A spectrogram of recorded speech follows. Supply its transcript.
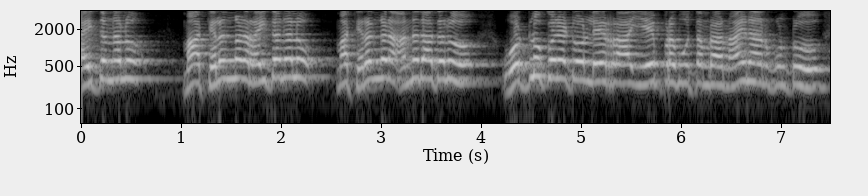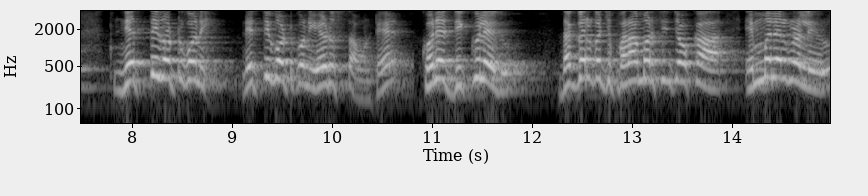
రైతన్నలు మా తెలంగాణ రైతన్నలు మా తెలంగాణ అన్నదాతలు ఒడ్లు కొనేటోళ్ళు లేర్రా ఏ ప్రభుత్వం రా నాయన అనుకుంటూ నెత్తి కొట్టుకొని నెత్తి కొట్టుకొని ఏడుస్తూ ఉంటే కొనే దిక్కు లేదు. దగ్గరకు వచ్చి పరామర్శించే ఒక ఎమ్మెల్యేలు కూడా లేరు.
